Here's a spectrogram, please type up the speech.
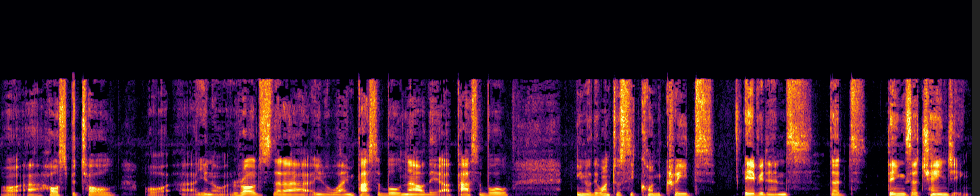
or a hospital or, uh, you know, roads that are, you know, were impassable. Now they are passable. You know, they want to see concrete evidence that things are changing.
